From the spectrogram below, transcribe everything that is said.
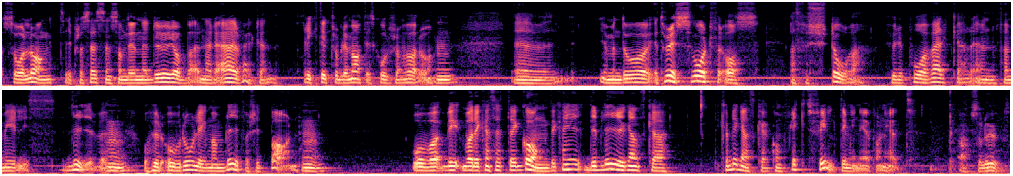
så långt i processen som det är när du jobbar, när det är verkligen riktigt problematisk skolfrånvaro. Mm. Eh, ja, men då, jag tror det är svårt för oss att förstå hur det påverkar en familjs liv. Mm. Och hur orolig man blir för sitt barn. Mm. Och vad, vad det kan sätta igång, det, kan ju, det blir ju ganska det kan bli ganska konfliktfyllt i min erfarenhet. Absolut.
